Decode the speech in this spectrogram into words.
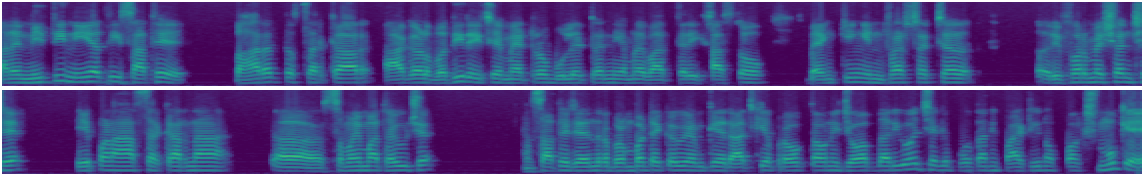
અને નીતિ નિયતિ સાથે ભારત સરકાર આગળ વધી રહી છે. મેટ્રો બુલેટ ટ્રેનની એમણે વાત કરી, ખાસ તો બેન્કિંગ ઇન્ફ્રાસ્ટ્રક્ચર રિફોર્મેશન છે, એ પણ આ સરકારના સમયમાં થયું છે. સાથે જયેન્દ્ર બ્રહ્મભટ્ટે કહ્યું એમ કે રાજકીય પ્રવક્તાઓની જવાબદારી હોય છે કે પોતાની પાર્ટીનો પક્ષ મૂકે.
